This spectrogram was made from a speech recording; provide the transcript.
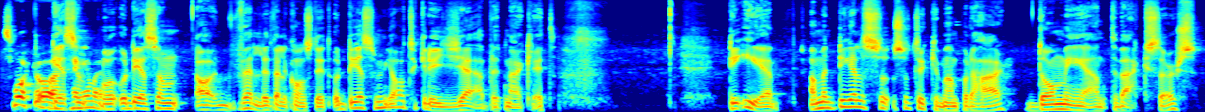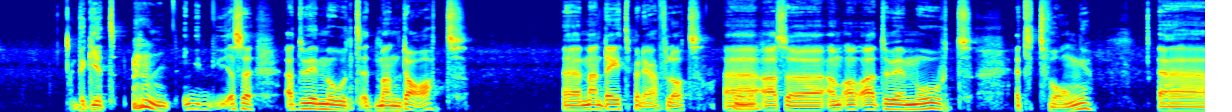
svårt att det som, hänga med. Och, och, det som, ja, väldigt, väldigt konstigt. Och det som jag tycker är jävligt märkligt, det är, ja men dels så, så tycker man på det här, de är antivaxers. Vilket, alltså att du är emot ett mandat, eh, mandate med det, förlåt. Eh, mm. Uh, alltså um, um, att du är emot ett tvång. Uh,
